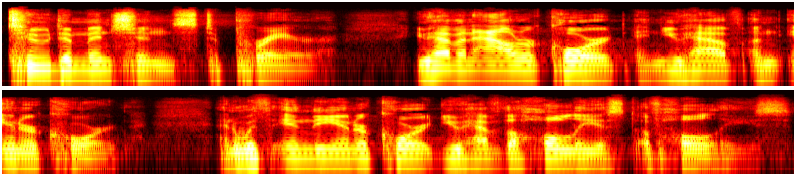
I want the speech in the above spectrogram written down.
two dimensions to prayer. You have an outer court and you have an inner court. And within the inner court, you have the holiest of holies.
